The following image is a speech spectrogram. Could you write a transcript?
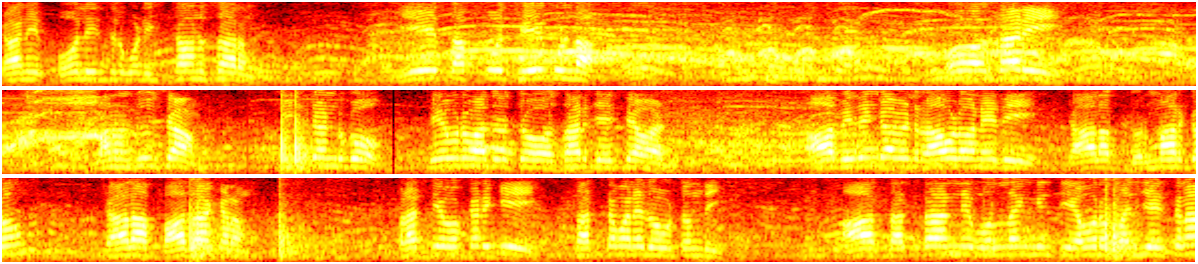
కానీ పోలీసులు కూడా ఇష్టానుసారం ఏ తప్పు చేయకుండా ఓసారి మనం చూసాం హిట్ అండ్ గో తీవ్రవాదులు ఓసారి చేసేవాడు. ఆ విధంగా వీళ్ళు రావడం అనేది చాలా దుర్మార్గం చాలా బాధాకరం. ప్రతి ఒక్కరికి చట్టం అనేది ఒకటి ఉంది. ఆ చట్టాన్ని ఉల్లంఘించి ఎవరు పనిచేసినా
